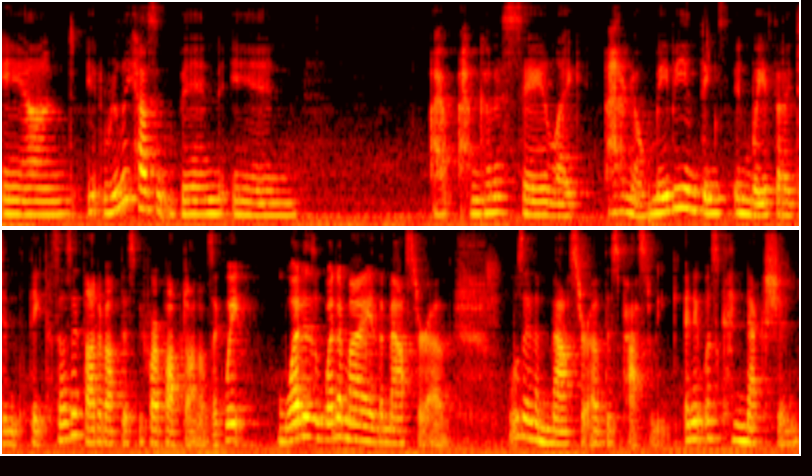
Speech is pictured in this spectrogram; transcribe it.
And it really hasn't been in, I, I'm going to say, like, I don't know, maybe in things, in ways that I didn't think. Because as I thought about this before I popped on, I was like, wait, what is, what am I the master of? what was I the master of this past week? And it was connection.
